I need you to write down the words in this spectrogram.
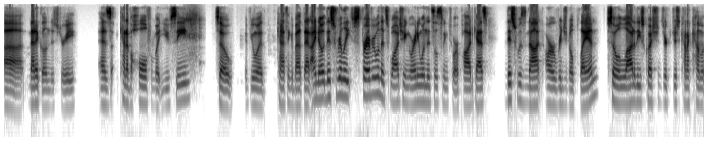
uh, medical industry as kind of a whole from what you've seen. So if you want to kind of think about that, I know this really, for everyone that's watching or anyone that's listening to our podcast, this was not our original plan. So a lot of these questions are just kind of come,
